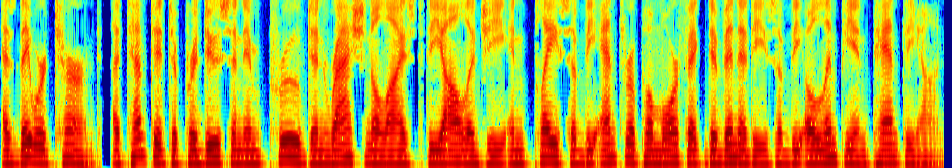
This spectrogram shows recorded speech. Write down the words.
as they were termed, attempted to produce an improved and rationalized theology in place of the anthropomorphic divinities of the Olympian pantheon.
